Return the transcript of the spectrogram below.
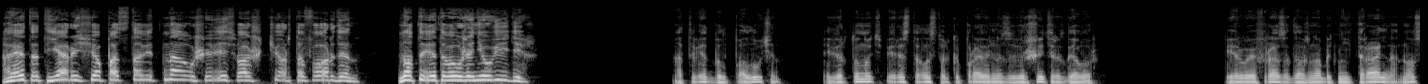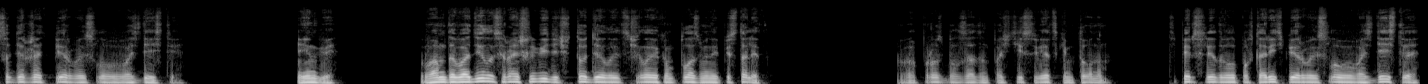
А этот Яр еще подставит на уши весь ваш чертов орден, но ты этого уже не увидишь. Ответ был получен, и Вертуну теперь осталось только правильно завершить разговор. Первая фраза должна быть нейтральна, но содержать первое слово воздействия. «Ингви, вам доводилось раньше видеть, что делает с человеком плазменный пистолет? Вопрос был задан почти светским тоном. Теперь следовало повторить первое слово воздействия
